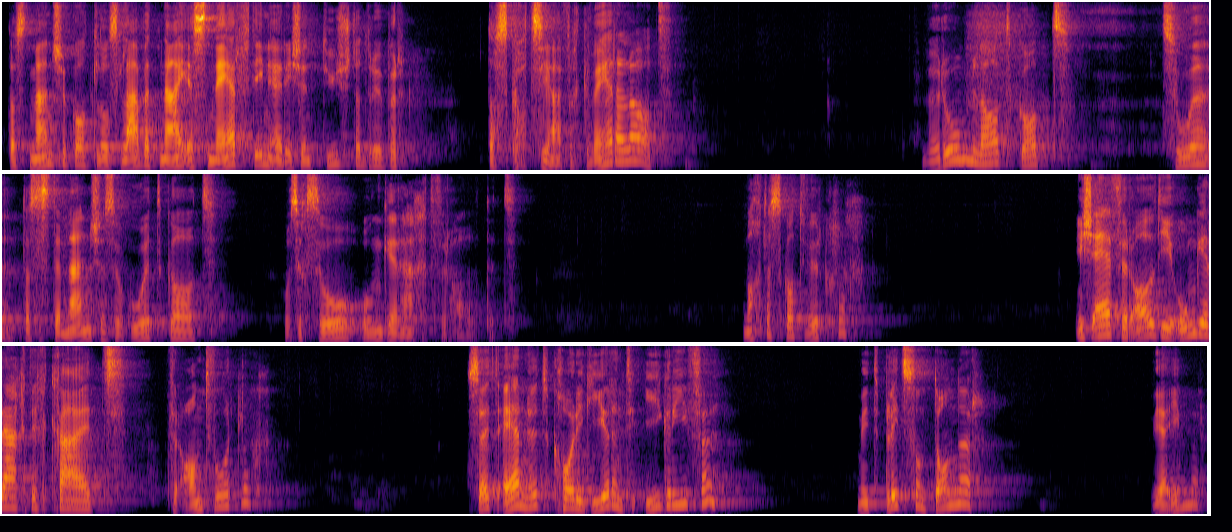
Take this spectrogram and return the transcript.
dass die Menschen gottlos leben. Nein, es nervt ihn, er ist enttäuscht darüber, dass Gott sie einfach gewähren lässt. Warum lässt Gott zu, dass es den Menschen so gut geht, die sich so ungerecht verhalten? Macht das Gott wirklich? Ist er für all die Ungerechtigkeit verantwortlich? Sollte er nicht korrigierend eingreifen? Mit Blitz und Donner? Wie auch immer.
